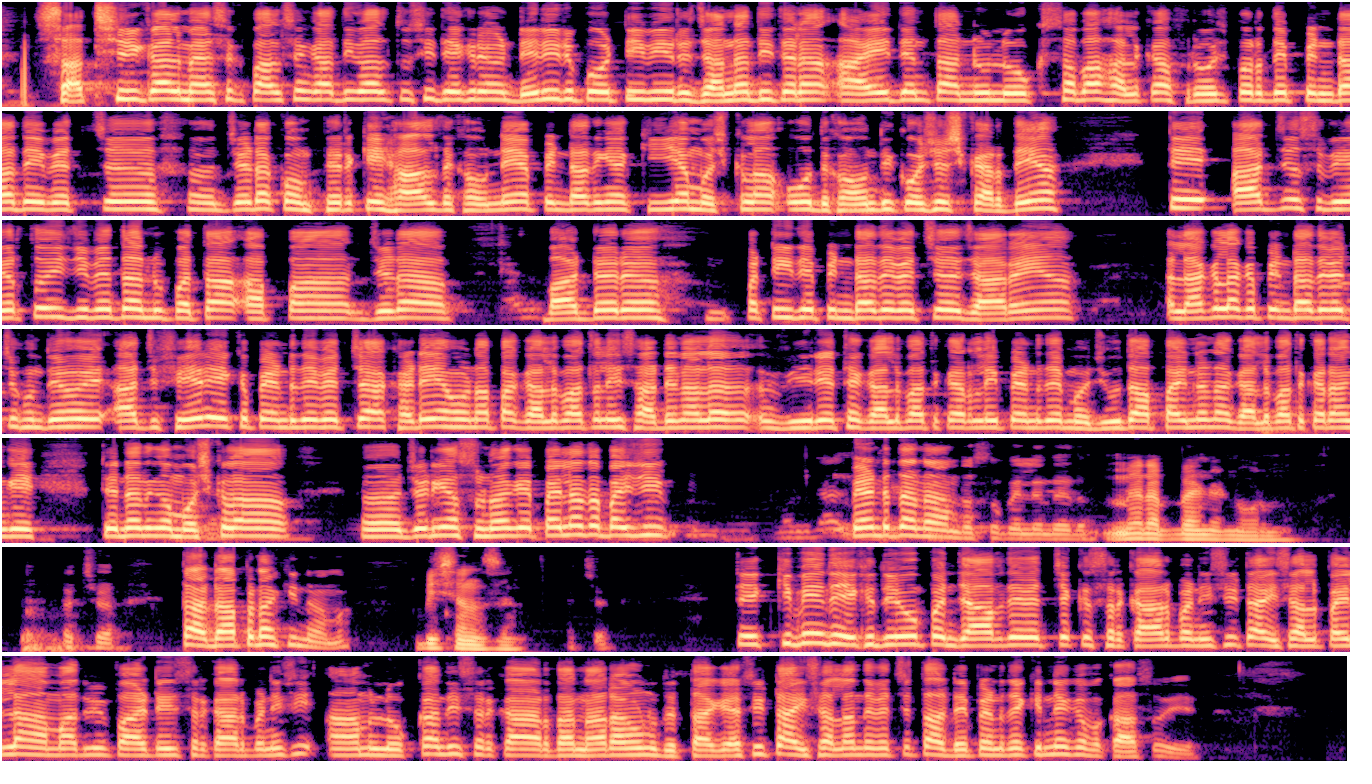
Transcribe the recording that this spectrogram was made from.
ਸਤਿ ਸ਼੍ਰੀ ਅਕਾਲ, ਮੈਂ ਸੁਖਪਾਲ ਸਿੰਘ ਆਦੀਵਾਲ। ਤੁਸੀਂ ਦੇਖ ਰਹੇ ਹੋ ਡੇਲੀ ਰਿਪੋਰਟ ਟੀਵੀ ਰੋਜ਼ਾਨਾ ਦੀ ਤਰ੍ਹਾਂ ਆਏ ਦਿਨ ਤੁਹਾਨੂੰ ਲੋਕ ਸਭਾ ਹਲਕਾ ਫਿਰੋਜ਼ਪੁਰ ਦੇ ਪਿੰਡਾਂ ਦੇ ਵਿੱਚ ਜਿਹੜਾ ਘੁੰਮ ਫਿਰ ਕੇ ਹਾਲ ਦਿਖਾਉਂਦੇ ਆ, ਪਿੰਡਾਂ ਦੀਆਂ ਕੀ ਆ ਮੁਸ਼ਕਲਾਂ, ਉਹ ਦਿਖਾਉਣ ਦੀ ਕੋਸ਼ਿਸ਼ ਕਰਦੇ ਆ। ਤੇ ਅੱਜ ਸਵੇਰ ਤੋਂ ਹੀ ਜਿਵੇਂ ਤੁਹਾਨੂੰ ਪਤਾ, ਆਪਾਂ ਜਿਹੜਾ ਬਾਰਡਰ ਪੱਟੀ ਦੇ ਪਿੰਡਾਂ ਦੇ ਵਿੱਚ ਜਾ ਰਹੇ ਆ, ਅਲੱਗ-ਅਲੱਗ ਪਿੰਡਾਂ ਦੇ ਵਿੱਚ ਹੁੰਦੇ ਹੋਏ, ਅੱਜ ਫਿਰ ਇੱਕ ਪਿੰਡ ਦੇ ਵਿੱਚ ਆ ਖੜੇ ਹੁਣ ਆਪਾਂ ਗੱਲਬਾਤ ਲਈ ਸਾਡੇ ਨਾਲ ਵੀਰ ਇੱਥੇ ਗੱਲਬਾਤ ਕਰਨ ਲਈ ਪਿੰਡ ਦੇ ਮੌਜੂਦ ਆਪਾਂ ਇਹਨਾਂ ਨਾਲ ਗੱਲਬਾਤ ਕਰਾਂਗੇ ਤੇ ਇਹਨਾਂ ਦੀਆਂ ਮੁਸ਼ਕਲਾਂ ਅ, ਜਿਹੜੀਆਂ ਸੁਣਾਂਗੇ ਪਹਿਲਾਂ ਤਾਂ ਬਾਈ ਜੀ ਪਿੰਡ ਦਾ ਨਾਮ ਦੱਸੋ ਪਹਿਲਾਂ ਦੇ ਮੇਰਾ ਪਿੰਡ ਨੂਰਮ। ਅੱਛਾ ਤੁਹਾਡਾ ਆਪਣਾ ਕੀ ਨਾਮ ਆ? ਬਿਸ਼ਨ ਸਿੰਘ। ਅੱਛਾ ਤੇ ਕਿਵੇਂ ਦੇਖਦੇ ਹੋ ਪੰਜਾਬ ਦੇ ਵਿੱਚ ਇੱਕ ਸਰਕਾਰ ਬਣੀ ਸੀ 2.5 ਸਾਲ ਪਹਿਲਾਂ ਆਮ ਆਦਮੀ ਪਾਰਟੀ ਦੀ ਸਰਕਾਰ ਬਣੀ ਸੀ ਆਮ ਲੋਕਾਂ ਦੀ ਸਰਕਾਰ ਦਾ ਨਾਰਾ ਉਹਨੂੰ ਦਿੱਤਾ ਗਿਆ ਸੀ 2.5 ਸਾਲਾਂ ਦੇ ਵਿੱਚ ਤੁਹਾਡੇ ਪਿੰਡ ਦੇ ਕਿੰਨੇ ਕੁ ਵਿਕਾਸ ਹੋਏ ਆ?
